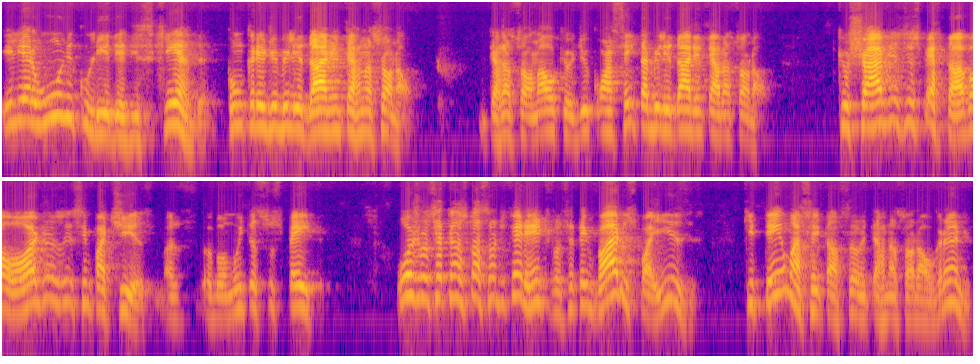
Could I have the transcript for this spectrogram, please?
ele era o único líder de esquerda com credibilidade internacional. Internacional, que eu digo, com aceitabilidade internacional. Que o Chaves despertava ódios e simpatias, mas muitas suspeitas. Hoje você tem uma situação diferente, você tem vários países que têm uma aceitação internacional grande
